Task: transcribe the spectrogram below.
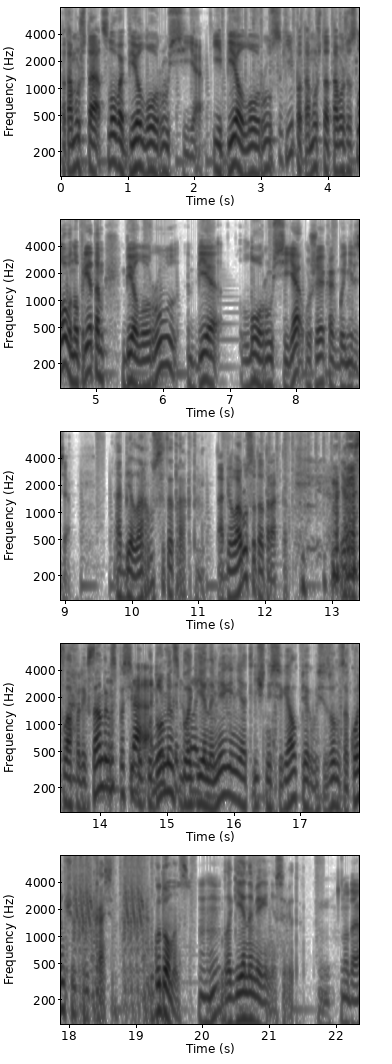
Потому что от слова Белоруссия и белорусский, потому что от того же слова, но при этом Белору, Белоруссия уже как бы нельзя. А белорус это трактор. А белорус это трактор. Ярослав Александров, спасибо. Да, Гудоменс, благие намерения, отличный сериал, первый сезон закончен, прекрасен. Гудоменс, благие намерения советую. Ну да.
